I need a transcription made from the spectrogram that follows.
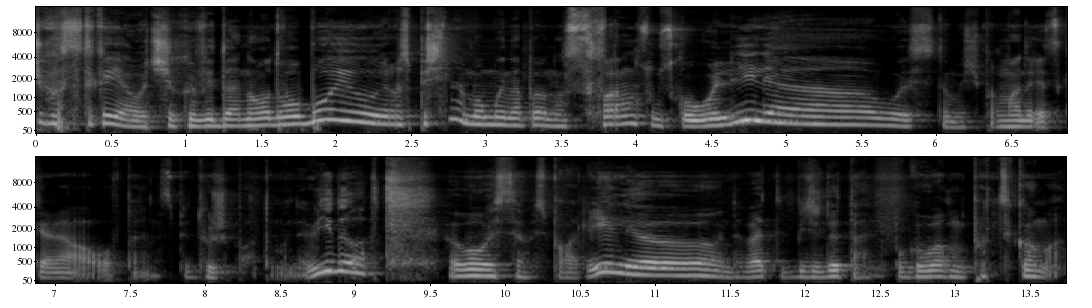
Чого все таке я очікую від даного двобою? Розпочнемо ми, напевно, з французького Ліля. Ось, тому що про мадридське Реал, в принципі, дуже багато мене відео. Ось, ось про Ліля. Давайте більш детально поговоримо про цю команду.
